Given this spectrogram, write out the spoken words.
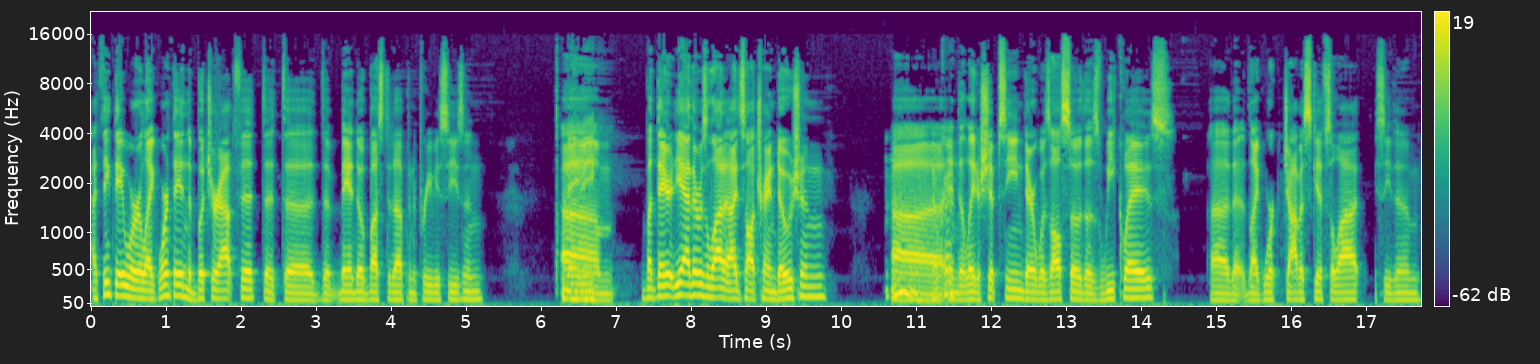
I think they were like, weren't they in the butcher outfit that uh, the Mando busted up in the previous season? Maybe. Um, but there, yeah, there was a lot of. I saw Trandoshan. Hmm, Uh, okay. In the later ship scene, there was also those Weequays uh, that like work Jabba skiffs a lot. You see them.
